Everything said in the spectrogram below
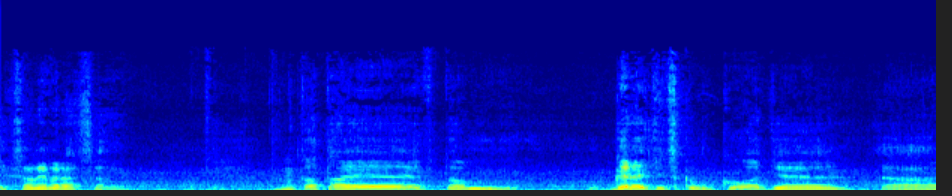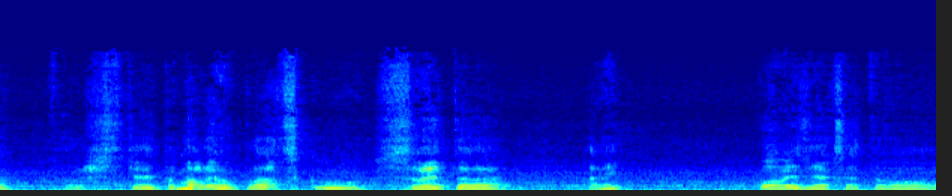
nech sa nevracajú. Hm. Toto je v tom genetickom kóde proste to malého plácku sveta a mi povedz, jak sa toho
